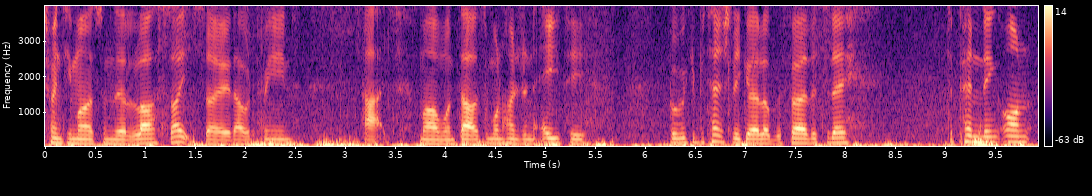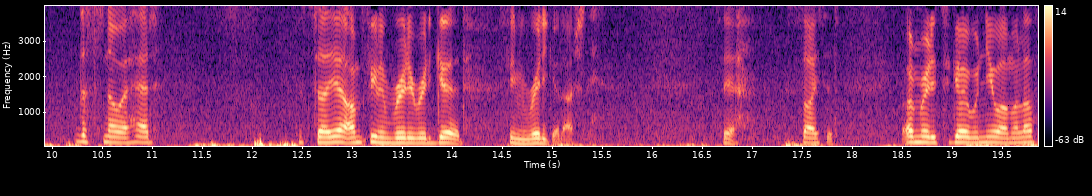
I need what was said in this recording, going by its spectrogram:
20 miles from the last site, so that would been at mile 1180. But we could potentially go a little bit further today, depending on the snow ahead. But uh, yeah, I'm feeling really, really good. Feeling really good actually. So yeah, excited. I'm ready to go when you are, my love.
